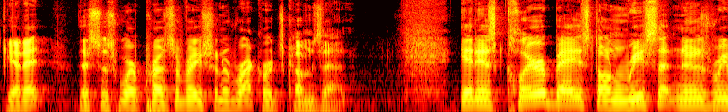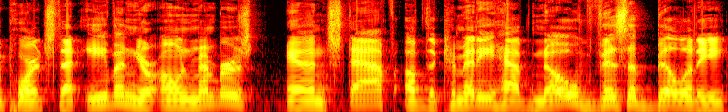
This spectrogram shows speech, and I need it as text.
Get it? This is where preservation of records comes in. It is clear based on recent news reports that even your own members and staff of the committee have no visibility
